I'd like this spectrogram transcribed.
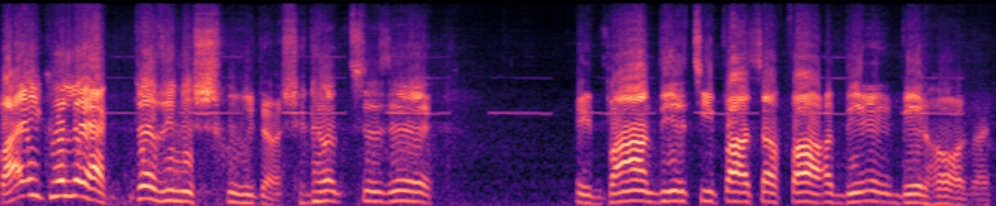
বাইক হলে একটা জিনিস সুবিধা, সেটা হচ্ছে যে এই বাঁ দিয়ে চিপা চাপা দিয়ে বের হওয়া যায়।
